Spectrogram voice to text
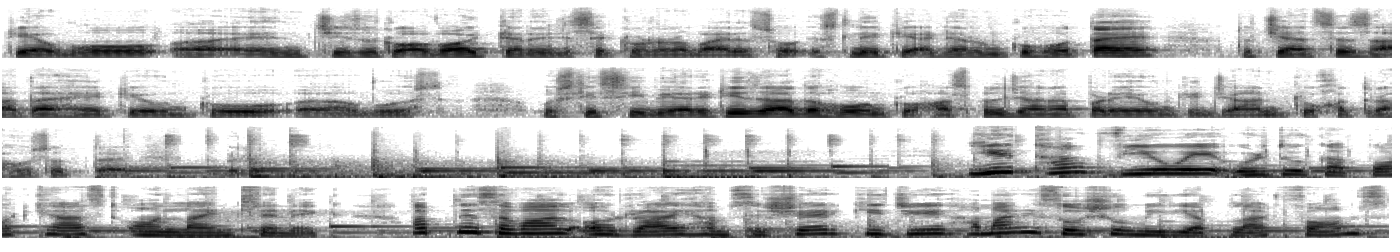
کہ وہ ان چیزوں کو اوائڈ کرے جیسے کرونا وائرس ہو۔ اس لیے کہ اگر ان کو ہوتا ہے تو چانسز زیادہ ہیں کہ ان کو وہ اس کی سیویئرٹی زیادہ ہو، ان کو ہاسپٹل جانا پڑے، ان کی جان کو خطرہ ہو سکتا ہے۔ یہ تھا وی او اے اردو کا پوڈ کاسٹ آن لائن کلینک اپنے سوال اور رائے ہم سے شیئر کیجیے ہماری social media platforms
